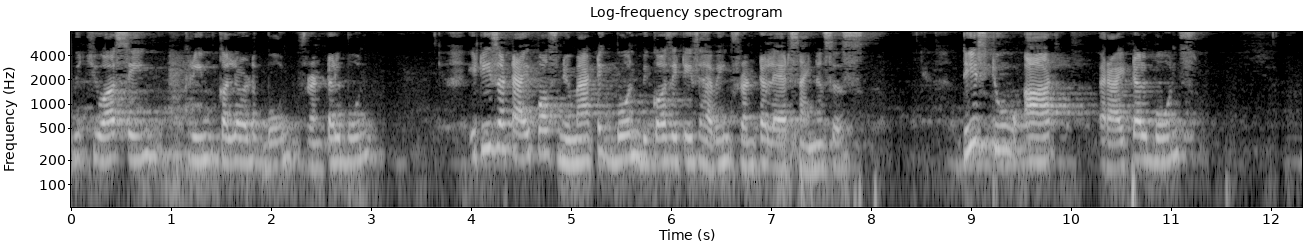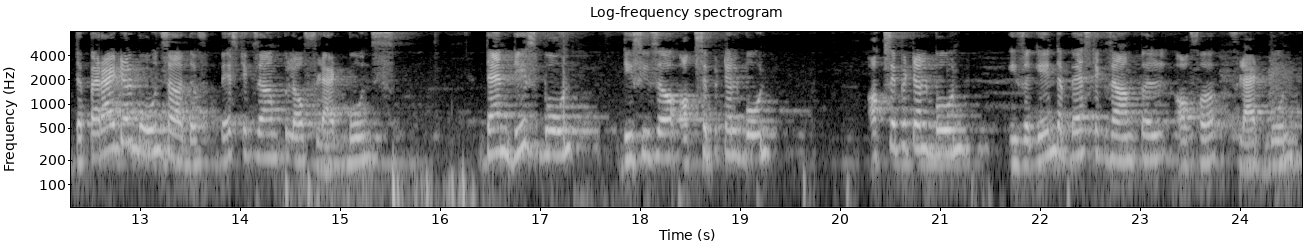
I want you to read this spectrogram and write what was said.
which you are seeing cream colored bone, frontal bone. It is a type of pneumatic bone because it is having frontal air sinuses. These two are parietal bones. The parietal bones are the best example of flat bones. Then this bone, this is a occipital bone. Occipital bone is again the best example of a flat bone.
